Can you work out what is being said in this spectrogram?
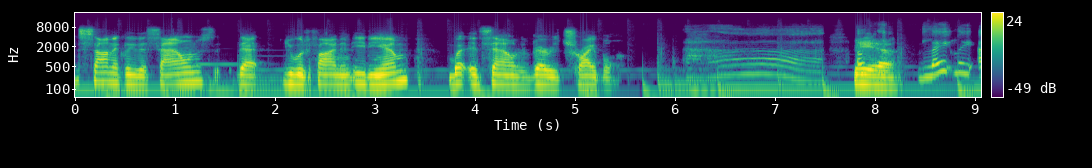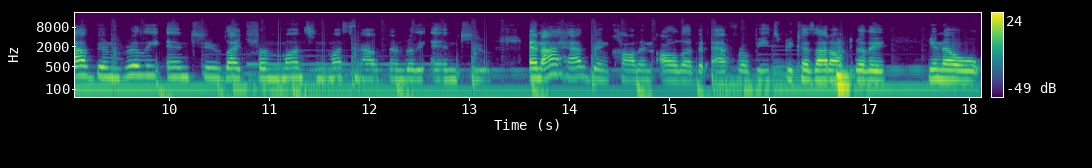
sonically the sounds that you would find in EDM, but it sounds very tribal. Okay. Yeah. Lately, I've been really into, like, for months and months now, I've been really into, and I have been calling all of it Afro beats because I don't Mm. really, you know,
